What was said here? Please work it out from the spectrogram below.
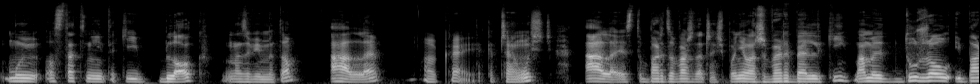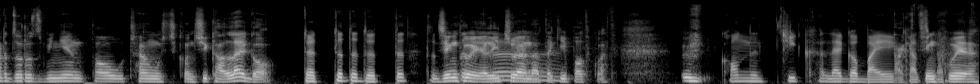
mój ostatni taki blok, nazwijmy to, ale Okej. Okay. taka część, ale jest to bardzo ważna część, ponieważ werbelki mamy dużą i bardzo rozwiniętą część kącika Lego. Dziękuję, liczyłem na taki podkład. Kącik Lego by Tak, Kacper. dziękuję.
